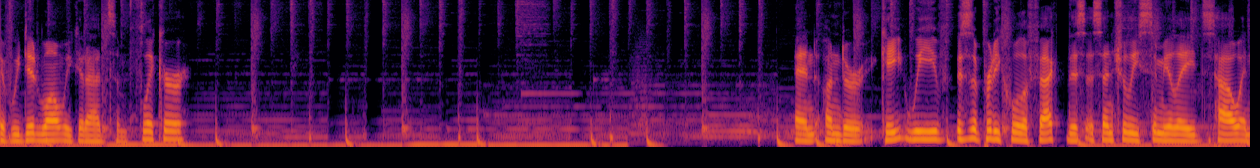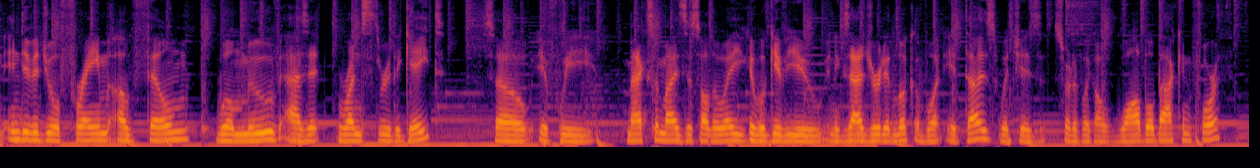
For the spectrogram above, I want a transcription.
If we did want, we could add some flicker. And under gate weave, this is a pretty cool effect. This essentially simulates how an individual frame of film will move as it runs through the gate. So if we maximize this all the way, it will give you an exaggerated look of what it does, which is sort of like a wobble back and forth.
